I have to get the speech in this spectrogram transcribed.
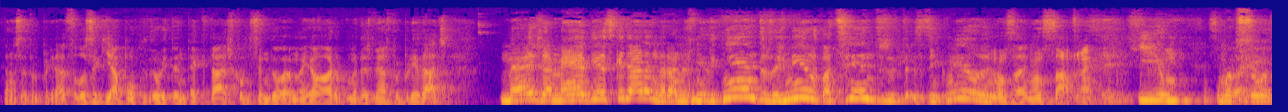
da nossa propriedade. Falou-se aqui há pouco de 80 hectares como sendo a maior, uma das maiores propriedades. Mas a média, se calhar, andará nos 1500, 2000, 400, 5000, não sei, não se sabe, não é? E um, uma pessoa.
